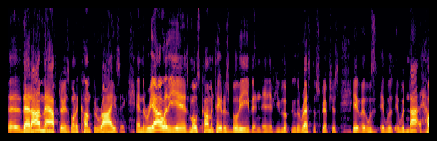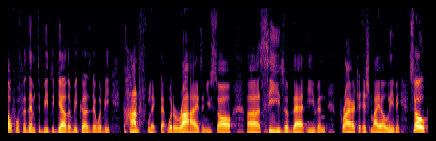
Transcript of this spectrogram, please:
uh, that I'm after is going to come through Isaac. And the reality is, most commentators believe, and, and if you look through the rest of scriptures, it, it, was, it, was, it was not helpful for them to be together because there would be conflict that would arise. And you saw uh, seeds of that even prior to Ishmael leaving. So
